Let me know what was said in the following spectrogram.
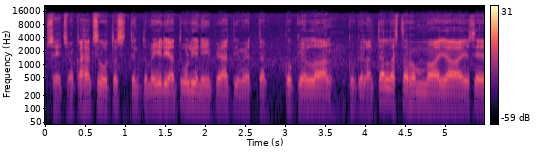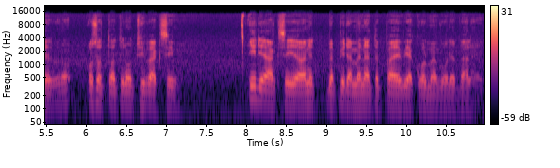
seitsemän, kahdeksan vuotta sitten tämä idea tuli, niin päätimme, että kokeillaan, kokeillaan tällaista hommaa ja, ja se on osoittautunut hyväksi ideaksi ja nyt me pidämme näitä päiviä kolmen vuoden välein.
